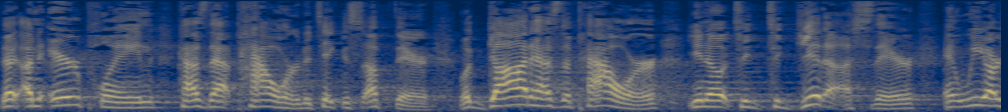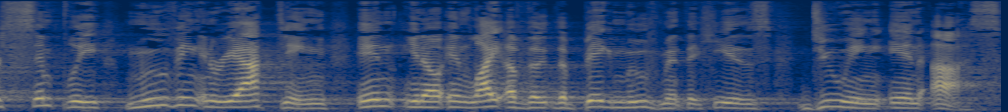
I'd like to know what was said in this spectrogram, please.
That an airplane has that power to take us up there. But God has the power, you know, to, to get us there. And we are simply moving and reacting in, you know, in light of the, the big movement that He is doing in us.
